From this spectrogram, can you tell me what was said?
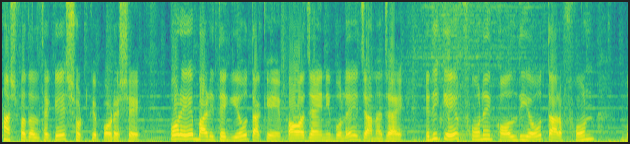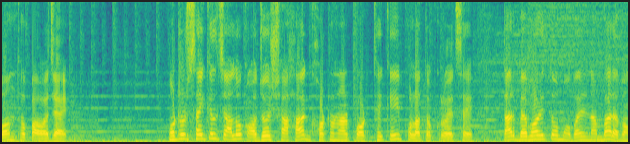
হাসপাতাল থেকে সটকে পড়ে সে। পরে বাড়িতে গিয়েও তাকে পাওয়া যায়নি বলে জানা যায়। এদিকে ফোনে কল দিয়েও তার ফোন বন্ধ পাওয়া যায়। মোটরসাইকেল চালক অজয় সাহা ঘটনার পর থেকেই পলাতক রয়েছে। তার ব্যবহৃত মোবাইল নাম্বার এবং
